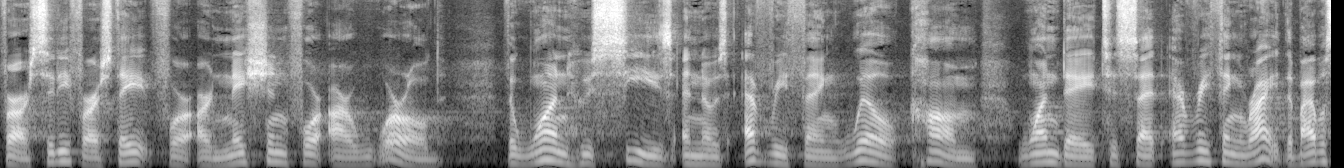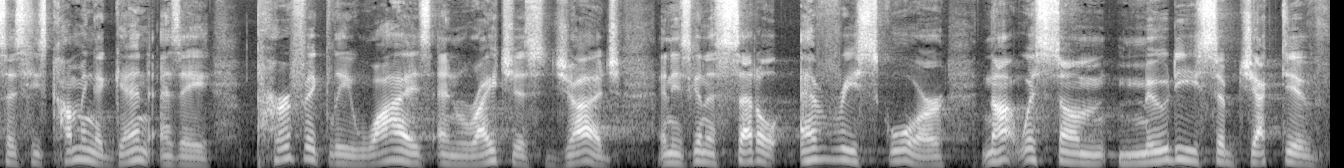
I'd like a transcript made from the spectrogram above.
for our city, for our state, for our nation, for our world. The one who sees and knows everything will come one day to set everything right. The Bible says he's coming again as a perfectly wise and righteous judge, and he's going to settle every score, not with some moody, subjective,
